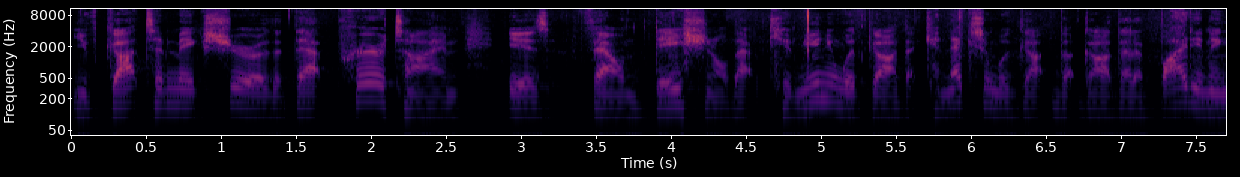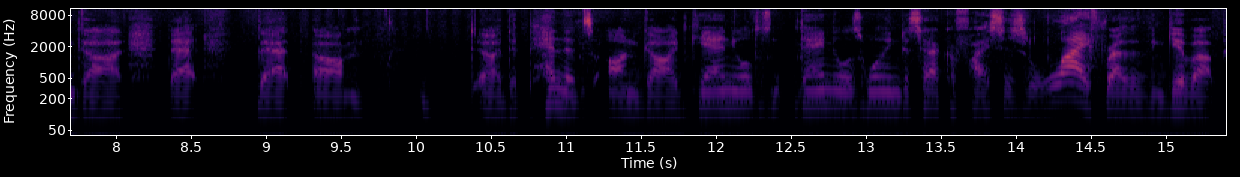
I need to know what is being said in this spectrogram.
you've got to make sure that that prayer time is foundational, that communion with God, that connection with God, God that abiding in God, that, that um, uh, dependence on God. Daniel, Daniel is willing to sacrifice his life rather than give up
